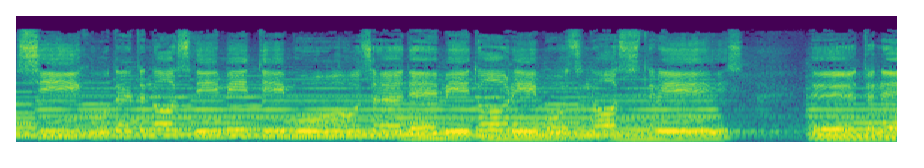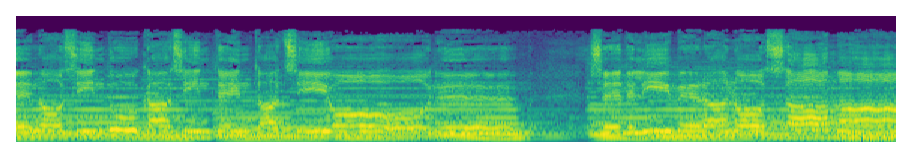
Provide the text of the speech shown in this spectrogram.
sicut et nos dimittimus debitoribus nostris, et ne nos inducas in tentationem, sed libera nos a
